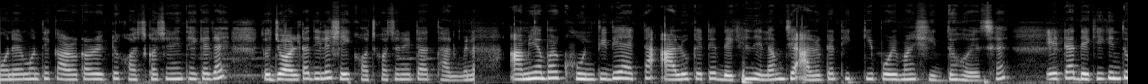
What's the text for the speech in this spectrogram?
মনের মধ্যে কারও কারও একটু খচখচানি থেকে যায়, তো জলটা দিলে সেই খচখচানিটা আর থাকবে না। আমি আবার খুন্তি দিয়ে একটা আলু কেটে দেখে নিলাম যে আলুটা ঠিক কী পরিমাণ সিদ্ধ হয়েছে। এটা দেখে কিন্তু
